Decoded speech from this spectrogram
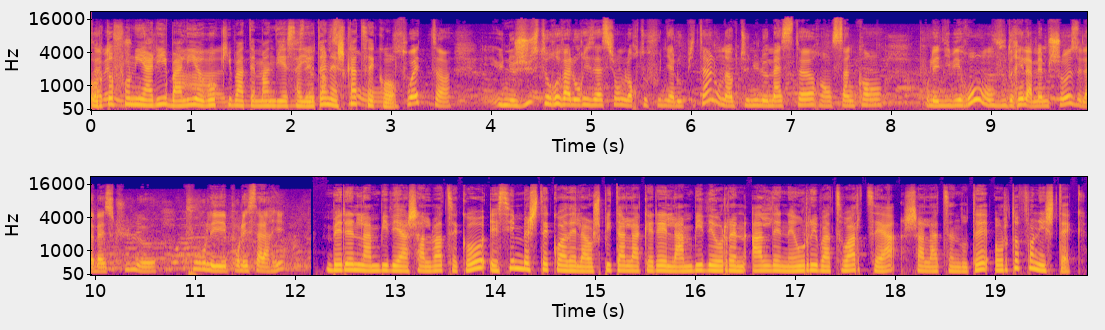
ortofonisten ortofoniari balio egoki bat eman diezaioten eskatzeko. une juste revalorisation de l'orthophonie à l'hôpital. On a obtenu le master en 5 ans pour les libéraux. On voudrait la même chose, la bascule pour les, pour les salariés. Beren lanbidea salbatzeko, ezinbestekoa dela ospitalak ere lanbide horren alde neurri batzu hartzea salatzen dute ortofonistek.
